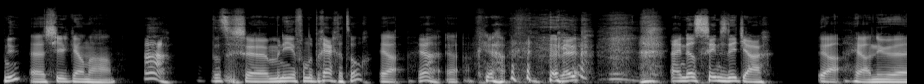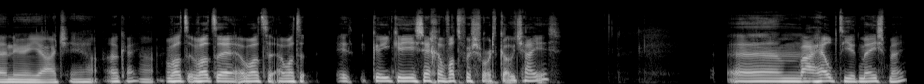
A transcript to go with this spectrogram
nu? Eh Sierke aan de Haan. Ah, dat is eh, meneer Van der Breggen, toch? Ja, Ja. ja. ja. Leuk. En dat is sinds dit jaar? ja, ja nu, eh, nu een jaartje. Ja. Oké. Ja. Wat, wat, eh, wat, wat, kun, je, kun je zeggen wat voor soort coach hij is? Ehm, Waar helpt hij het meest mee?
